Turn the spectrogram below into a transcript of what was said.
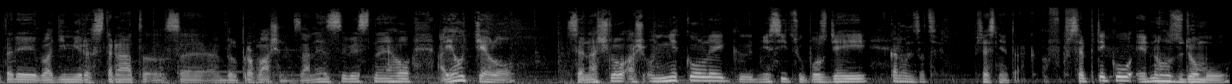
tedy Vladimír Strnat eh, se byl prohlášen za nezvěstného a jeho tělo se našlo až o několik měsíců později. Kanalizaci Přesně tak. V septiku jednoho z domů,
